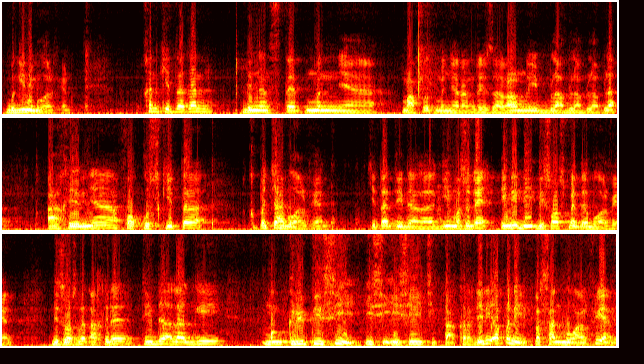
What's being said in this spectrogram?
begini Bung Alfian. Kan kita kan dengan statementnya Mahfud menyerang Riza Ramli, bla bla bla bla, akhirnya fokus kita kepecah Bung Alfian. Kita tidak lagi, maksudnya ini di, di sosmed ya Bung Alfian. Di sosmed akhirnya tidak lagi mengkritisi isi-isi ciptaker. Jadi apa nih pesan Bung Alfian?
